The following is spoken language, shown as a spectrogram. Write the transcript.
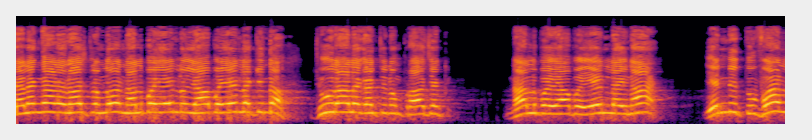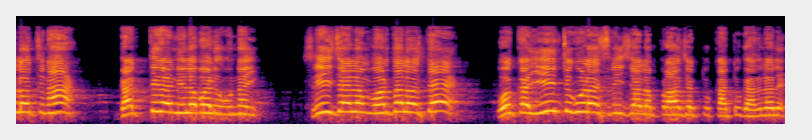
తెలంగాణ రాష్ట్రంలో నలభై ఏళ్ళు యాభై ఏళ్ళ కింద జూరాల కట్టినాం ప్రాజెక్ట్. నలభై యాభై ఏళ్ళైనా ఎన్ని తుఫాన్లు వచ్చినా గట్టిగా నిలబడి ఉన్నాయి. శ్రీశైలం వరదలు వస్తే ఒక్క ఇంచు కూడా శ్రీశైలం ప్రాజెక్టు కట్టు కదలలే.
